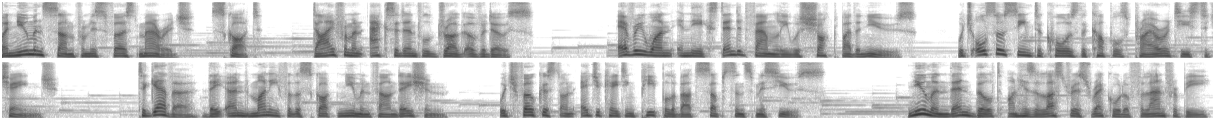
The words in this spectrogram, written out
when Newman's son from his first marriage, Scott, died from an accidental drug overdose. Everyone in the extended family was shocked by the news, which also seemed to cause the couple's priorities to change. Together, they earned money for the Scott Newman Foundation, which focused on educating people about substance misuse. Newman then built on his illustrious record of philanthropy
